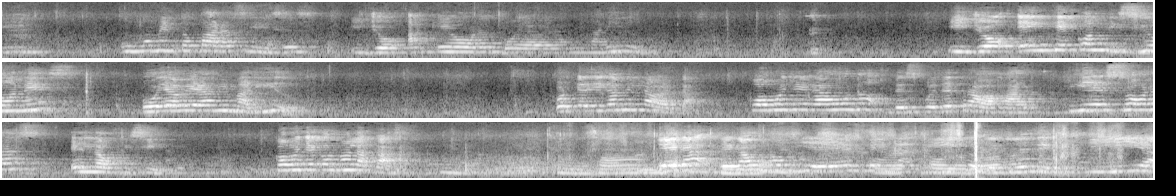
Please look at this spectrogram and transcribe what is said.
y un momento paras y dices, ¿y yo a qué horas voy a ver a mi marido? ¿Y yo en qué condiciones voy a ver a mi marido? Porque díganme la verdad, ¿cómo llega uno después de trabajar 10 horas en la oficina? ¿Cómo llega uno a la casa? Llega, llega uno bien, peinadito, lleno de energía,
